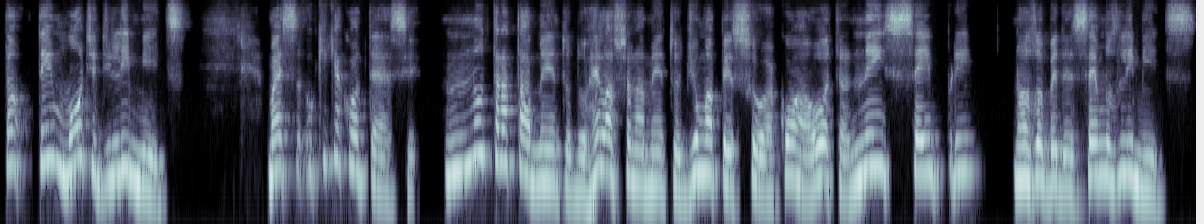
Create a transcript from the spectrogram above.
Então, tem um monte de limites. Mas o que, que acontece? No tratamento do relacionamento de uma pessoa com a outra, nem sempre nós obedecemos limites.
